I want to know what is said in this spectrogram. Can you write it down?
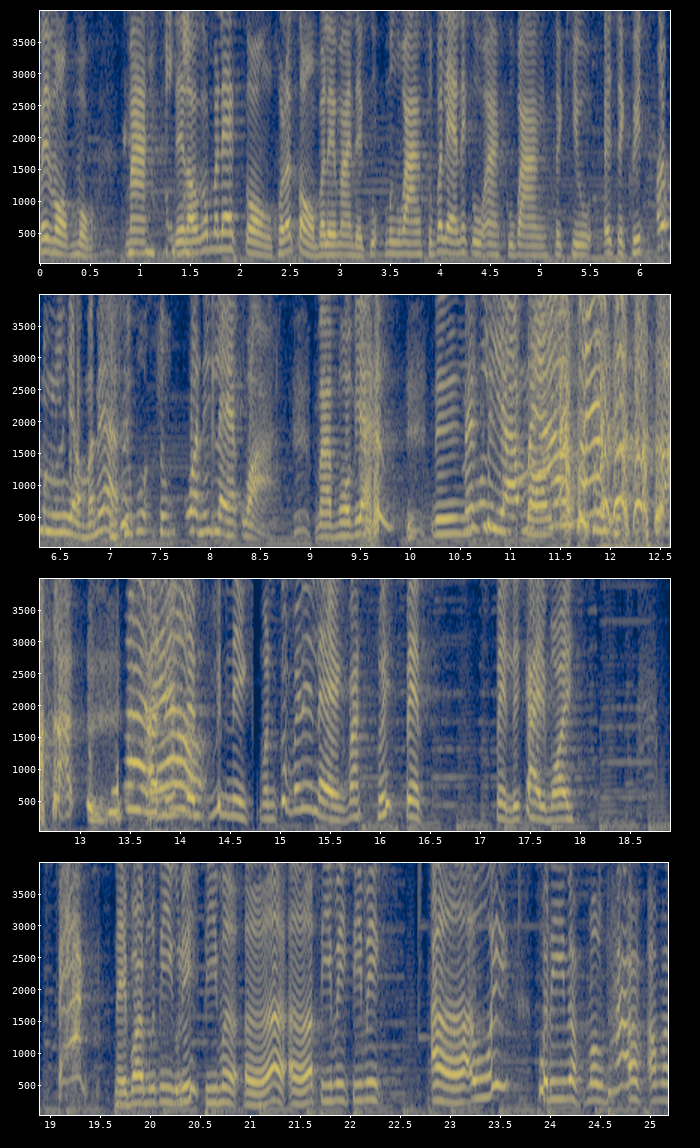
ไม่บอกหมกมา เดี๋ยวเราก็มาแลกกล่องคนละกล่องไปเลยมาเดี๋ยวกูมึงวางซูเปอร์แลนด์ให้กูอะกูวางสกิลเอ้ยสควิตเฮ้ยมึงเหลี่ยมมาเนี่ยซุปซุปวันนี้แรงกว่ามาพบยังหนึ่งแม่งเหลี่ยมสองแล้วอันนี้แล้วเป็ นฟินิกซ์มันก็ไม่ได้แรงป่ะเฮ้ยเป็ด เป็ดหรือไก่บอยแป๊กไหนบอยมึงตีกูดิตีมือเออเออตีไม่ตีไม่เอออุ้ยพอดีแบบรองเท้าแบบเอามา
